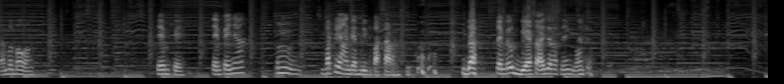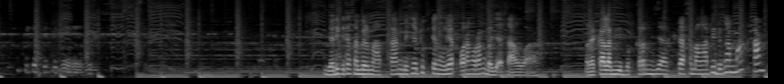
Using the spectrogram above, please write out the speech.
Sambal bawang. Tempe. Tempenya hmm seperti yang dia beli di pasar. Udah tempe udah biasa aja rasanya gimana jadi kita sambil makan biasanya tuh kita ngeliat orang-orang bajak sawah. Mereka lagi bekerja kita semangati dengan makan.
